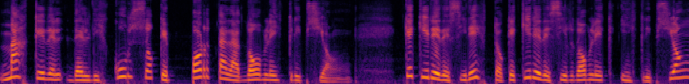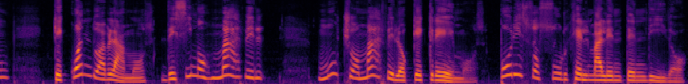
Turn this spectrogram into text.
más que del, del discurso que porta la doble inscripción. ¿Qué quiere decir esto? ¿Qué quiere decir doble inscripción? Que cuando hablamos decimos más del, mucho más de lo que creemos. Por eso surge el malentendido.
